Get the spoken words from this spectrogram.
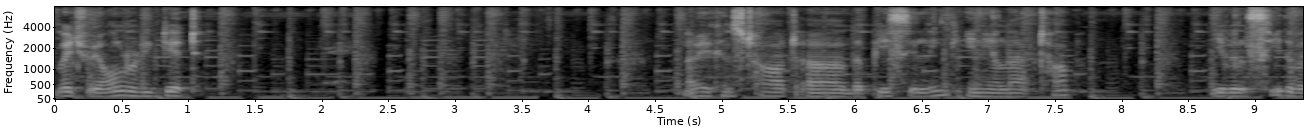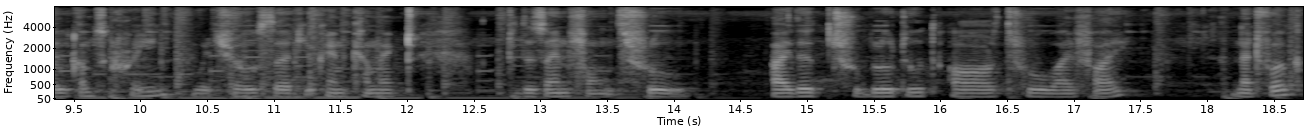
which we already did. Now you can start uh, the PC link in your laptop. You will see the welcome screen which shows that you can connect to the Zenfone through either through Bluetooth or through Wi-Fi network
